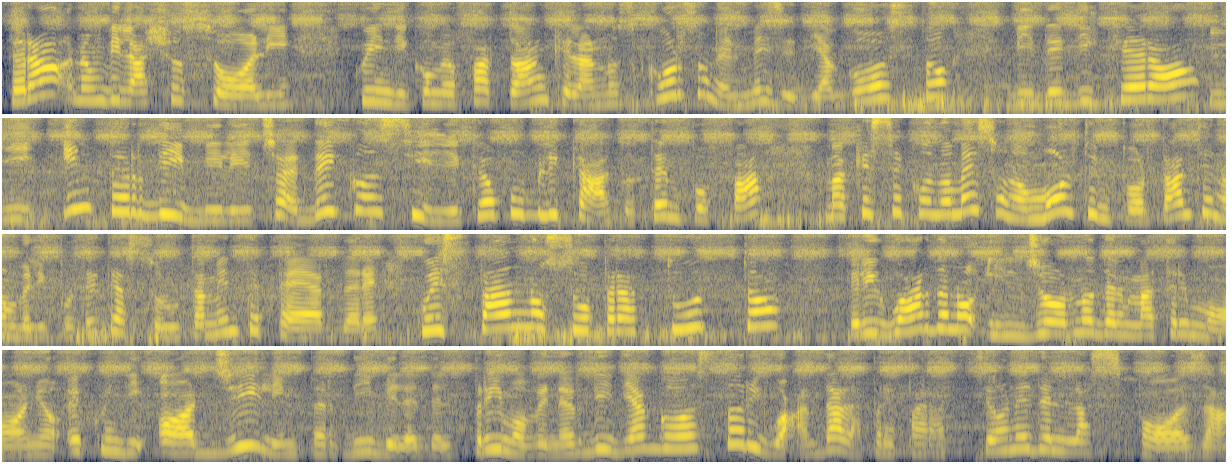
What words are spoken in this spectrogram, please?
Però non vi lascio soli, quindi come ho fatto anche l'anno scorso, nel mese di agosto vi dedicherò gli imperdibili, cioè dei consigli che ho pubblicato tempo fa ma che secondo me sono molto importanti e non ve li potete assolutamente perdere. Quest'anno soprattutto riguardano il giorno del matrimonio e quindi oggi l'imperdibile del primo venerdì di agosto riguarda la preparazione della sposa.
